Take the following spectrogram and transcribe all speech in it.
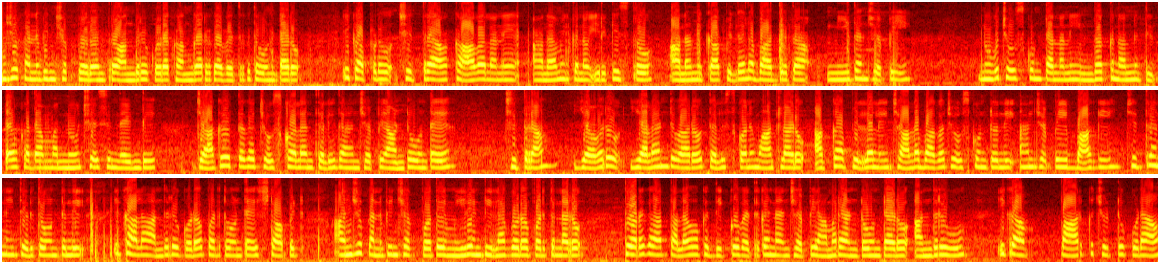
అంజు కనిపించకపోవడంతో అందరూ కూడా కంగారుగా వెతుకుతూ ఉంటారు. ఇక అప్పుడు చిత్ర కావాలని అనామికను ఇరికిస్తూ అనామిక పిల్లల బాధ్యత నీదని చెప్పి నువ్వు చూసుకుంటానని ఇందాక నన్ను తిట్టావు కదా మరి నువ్వు చేసిందేంటి? జాగ్రత్తగా చూసుకోవాలని తెలీదా? అని చెప్పి అంటూ ఉంటే చిత్ర ఎవరు ఎలాంటి వారో తెలుసుకొని మాట్లాడు. అక్క పిల్లల్ని చాలా బాగా చూసుకుంటుంది అని చెప్పి బాగి చిత్రని తిడుతూ ఉంటుంది. ఇక అలా అందరూ గొడవ పడుతూ ఉంటే స్టాప్ ఇట్. అంజు కనిపించకపోతే మీరేంటి ఇలా గొడవ పడుతున్నారు? త్వరగా తల ఒక దిక్కు వెతకండి అని చెప్పి అమర్ అంటూ ఉంటాడు. అందరూ ఇక పార్క్ చుట్టూ కూడా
